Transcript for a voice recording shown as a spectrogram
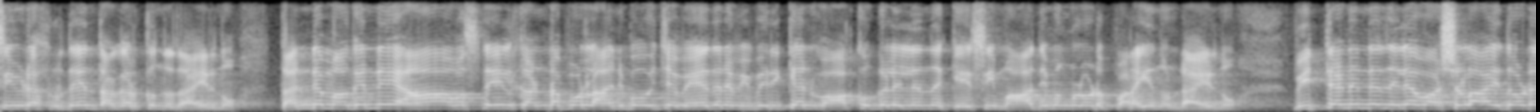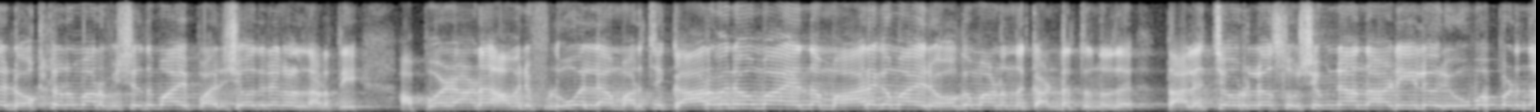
സിയുടെ ഹൃദയം തകർക്കുന്നതായിരുന്നു. തന്റെ മകന്റെ ആ അവസ്ഥയിൽ കണ്ടപ്പോൾ അനുഭവിച്ച വേദന വിവരിക്കാൻ വാക്കുകളിൽ നിന്ന് കെ സി മാധ്യമങ്ങളോട് പറയുന്നുണ്ടായിരുന്നു. വിറ്റണിന്റെ നില വഷളായതോടെ ഡോക്ടർമാർ വിശദമായ പരിശോധനകൾ നടത്തി. അപ്പോഴാണ് അവന് ഫ്ലൂ അല്ല മറിച്ച് കാർവനോമ എന്ന മാരകമായ രോഗമാണെന്ന് കണ്ടെത്തുന്നത്. തലച്ചോറിലോ സുഷുമ്ന നാടിയിലോ രൂപപ്പെടുന്ന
